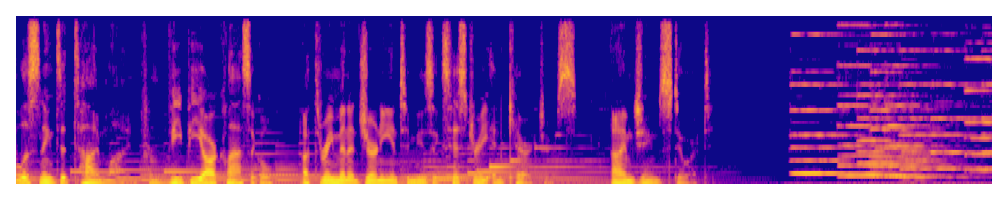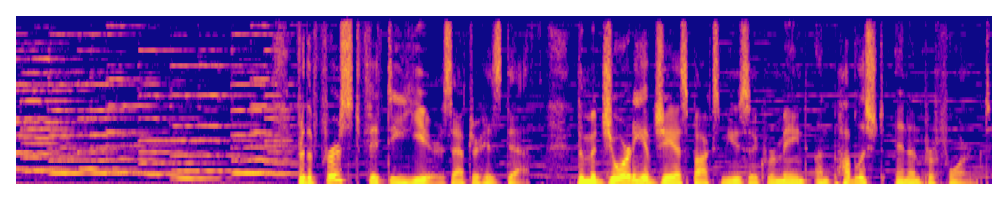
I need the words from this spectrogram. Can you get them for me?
listening to Timeline from VPR Classical, a three minute journey into music's history and characters. I'm James Stewart. For the first 50 years after his death, the majority of J.S. Bach's music remained unpublished and unperformed.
